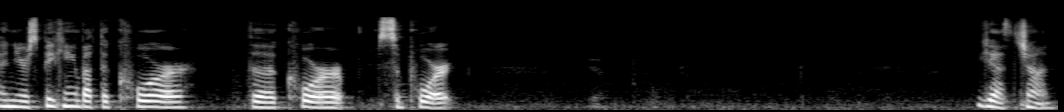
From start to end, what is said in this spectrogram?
And you're speaking about the core, the core support. Yes, John.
